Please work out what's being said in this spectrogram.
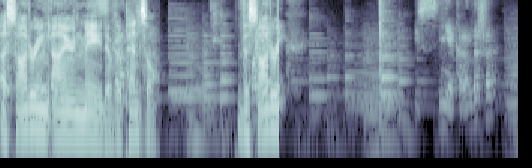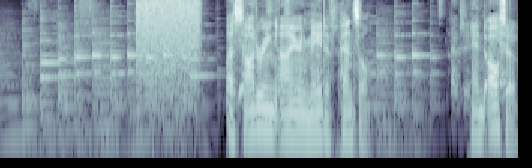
A soldering iron made of a pencil. The soldering a soldering iron made of pencil. And also,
